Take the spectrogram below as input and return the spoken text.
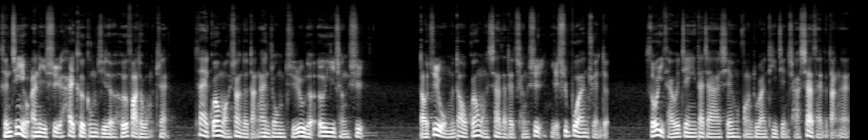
曾经有案例是骇客攻击了合法的网站，在官网上的档案中植入了恶意程式，导致我们到官网下载的程式也是不安全的。所以才会建议大家先用防毒软体检查下载的档案。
